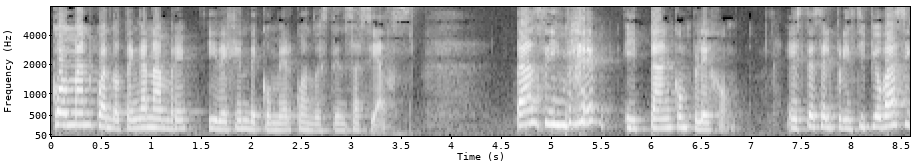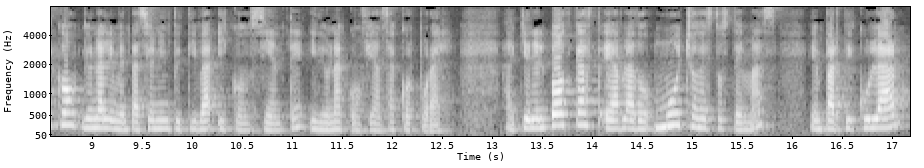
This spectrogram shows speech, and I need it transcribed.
Coman cuando tengan hambre y dejen de comer cuando estén saciados. Tan simple y tan complejo. Este es el principio básico de una alimentación intuitiva y consciente y de una confianza corporal. Aquí en el podcast he hablado mucho de estos temas. En particular,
